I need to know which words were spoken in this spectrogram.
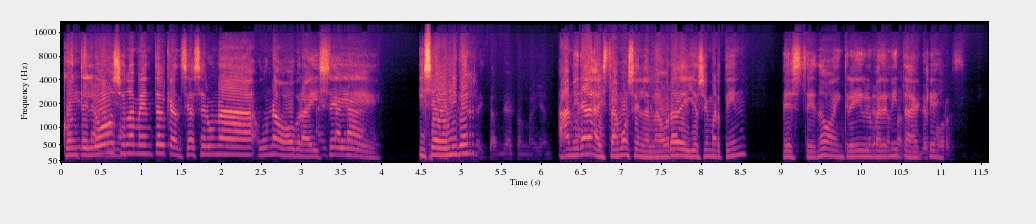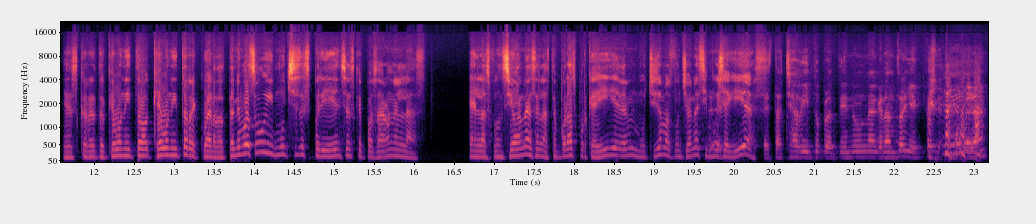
Con Teló solamente alcancé a hacer una, una obra, está la- hice, hice Oliver. Ah, mira, ahí estamos en la, la obra de Yo soy Martín. Este, no, increíble, que- Porres. Es correcto, qué bonito, qué bonito recuerdo. Tenemos uy, muchas experiencias que pasaron en las, en las funciones, en las temporadas, porque ahí eran muchísimas funciones y muy seguidas. Está chavito, pero tiene una gran trayectoria. Como verán,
